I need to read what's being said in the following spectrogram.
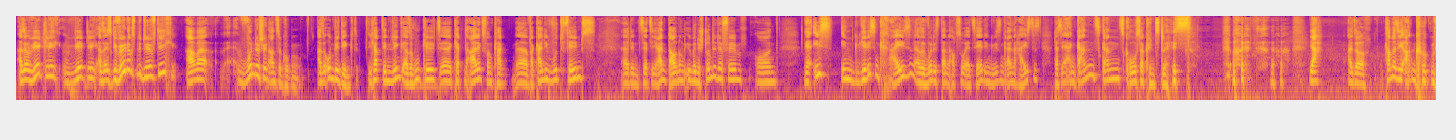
Also wirklich, wirklich, also ist gewöhnungsbedürftig, aber wunderschön anzugucken. Also unbedingt. Ich habe den Link, also Who Killed äh, Captain Alex von Ka äh, Films, äh, den setze ich rein, dauert über eine Stunde der Film und der ist in gewissen Kreisen, also wurde es dann auch so erzählt, in gewissen Kreisen heißt es, dass er ein ganz, ganz großer Künstler ist. Ja, also kann man sich angucken.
